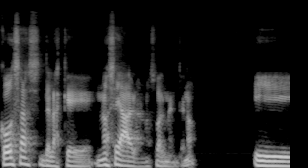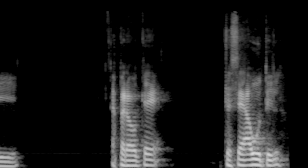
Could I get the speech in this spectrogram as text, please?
cosas de las que no se hablan usualmente, ¿no? Y espero que te sea útil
